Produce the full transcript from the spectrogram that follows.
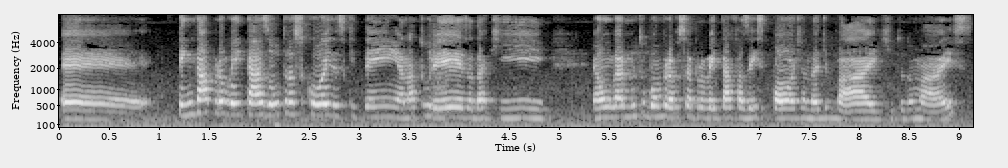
É, tentar aproveitar as outras coisas que tem, a natureza daqui. É um lugar muito bom para você aproveitar, fazer esporte, andar de bike e tudo mais.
